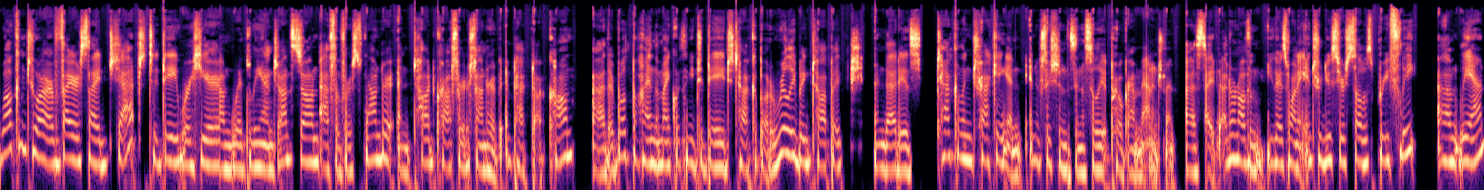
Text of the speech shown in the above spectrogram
Welcome to our fireside chat. Today we're here with Lee-Ann Johnstone, Affiverse founder, and Todd Crawford, founder of Impact.com. Uh, they're both behind the mic with me today to talk about a really big topic, and that is tackling tracking and inefficiencies in affiliate program management. Uh, so I, I, don't know if you guys want to introduce yourselves briefly. Um, Lee-Ann?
